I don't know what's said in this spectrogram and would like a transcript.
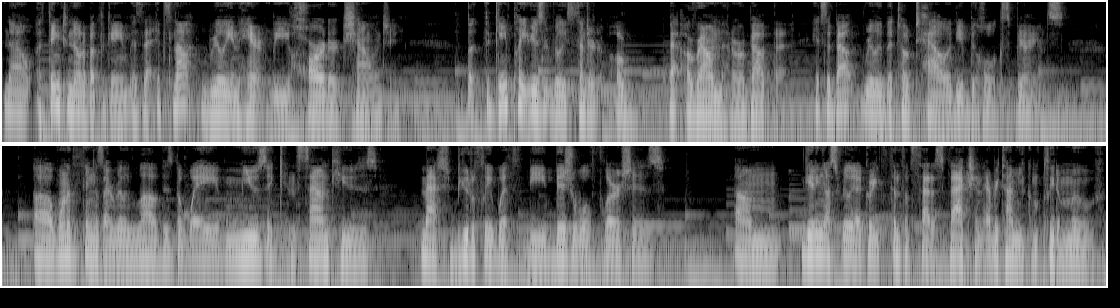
Now, a thing to note about the game is that it's not really inherently hard or challenging, but the gameplay isn't really centered around that or about that. It's about really the totality of the whole experience. Uh, one of the things I really love is the way music and sound cues match beautifully with the visual flourishes, um, giving us really a great sense of satisfaction every time you complete a move.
